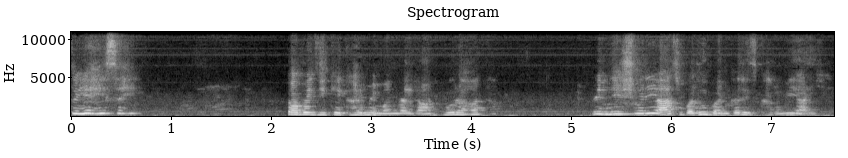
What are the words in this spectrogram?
तो यही सही। चौबे जी के घर में मंगल गान हो रहा था। विंध्येश्वरी आज वधु बनकर इस घर में आई है।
